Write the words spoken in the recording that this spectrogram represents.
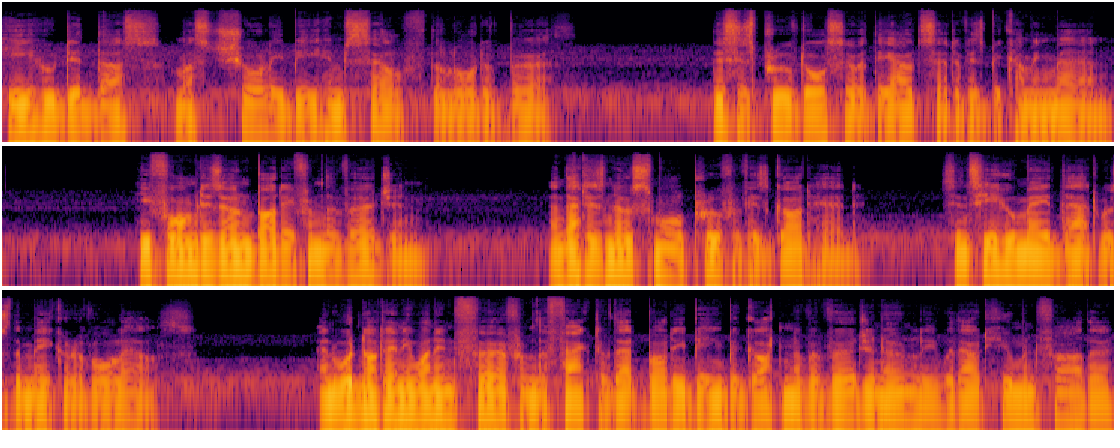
He who did thus must surely be himself the Lord of birth. This is proved also at the outset of his becoming man. He formed his own body from the Virgin, and that is no small proof of his Godhead, since he who made that was the maker of all else. And would not anyone infer from the fact of that body being begotten of a virgin only, without human father,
